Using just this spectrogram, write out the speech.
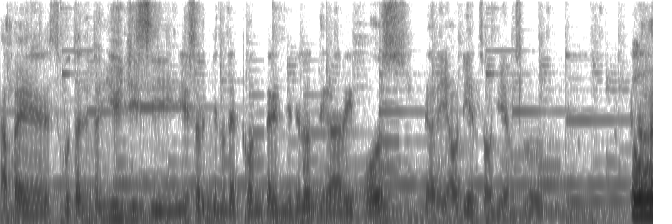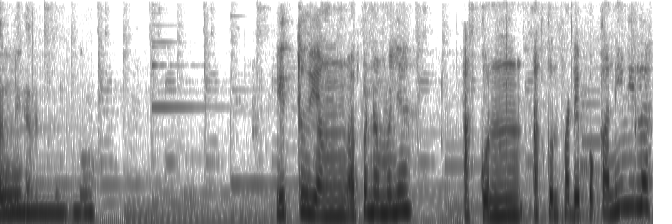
apa ya sebutannya tuh UGC user generated content jadi lo tinggal repost dari audiens audiens lo Oh. Itu yang apa namanya? Akun akun Padepokan inilah.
